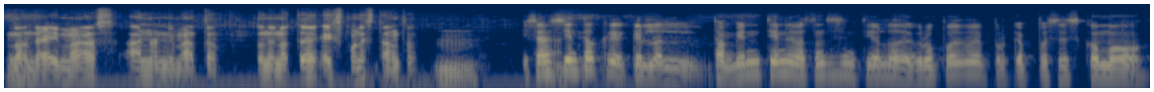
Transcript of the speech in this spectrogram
que- Donde hay más anonimato. Donde no te expones tanto. Mm. Y sabes, Ah, siento que, que lo- también tiene bastante sentido lo de grupos, güey, porque pues es como...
